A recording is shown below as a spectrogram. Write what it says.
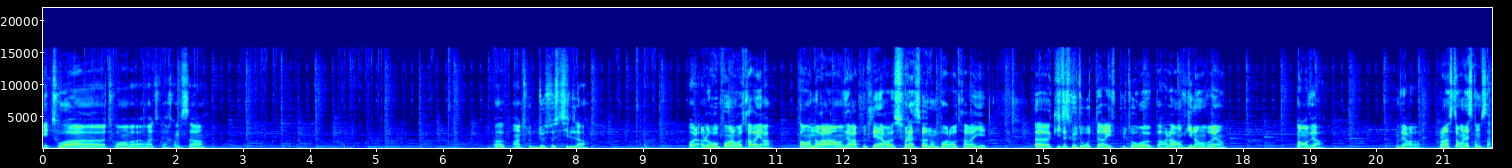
Et toi, euh, toi on va, on va te faire comme ça. Hop, un truc de ce style-là. Voilà, le repos on le retravaillera. Quand on, aura, on verra plus clair euh, sur la zone, on pourra le retravailler. Euh, quitte à ce que route arrive plutôt par là, en ville, hein, en vrai. Hein. On verra. On verra. Pour l'instant, on laisse comme ça.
